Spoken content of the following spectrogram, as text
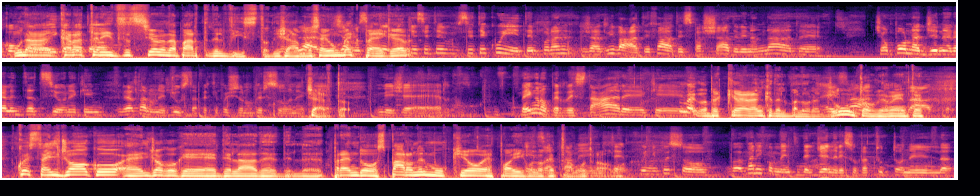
con una caratterizzazione da parte del visto, diciamo, Eh, sei un diciamo, backpacker. Siete, siete, qui, temporanei, cioè arrivate, fate, sfasciate, ve ne andate. C'è un po' una generalizzazione che in realtà non è giusta perché poi ci sono persone Certo. che invece vengono per restare, che... Beh, per creare anche del valore aggiunto, Esatto, ovviamente. esatto. Questo è il gioco, è il gioco che della- de- del prendo, sparo nel mucchio e poi quello che trovo trovo. Quindi questo, va- vari commenti del genere, soprattutto nel,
